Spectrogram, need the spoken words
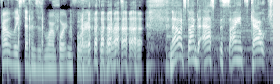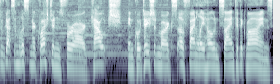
probably Stefan's is more important for the world. now it's time to ask the science couch. We've got some listener questions for our couch in quotation marks of finely honed scientific minds.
